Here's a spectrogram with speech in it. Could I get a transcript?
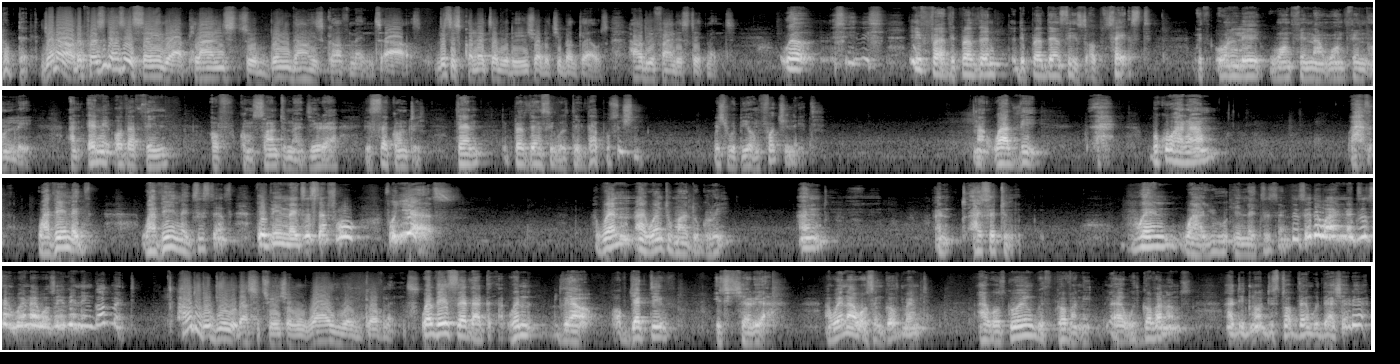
adopted. General, the presidency is saying there are plans to bring down his government. Uh, this is connected with the issue of the Chibok girls. How do you find the statement? Well, if uh, the president, the presidency is obsessed with only one thing and one thing only, and any other thing of concern to Nigeria is secondary, then the presidency will take that position, which would be unfortunate. Now, while the Boko Haram, were they, in were they in existence? They've been in existence for, for years. When I went to Maiduguri, and, and I said to them, when were you in existence? They said they were in existence when I was even in government. How did you deal with that situation while you were in government? Well, they said that when their objective is Sharia, and when I was in government, I was going with governing, uh, with governance. I did not disturb them with their Sharia,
